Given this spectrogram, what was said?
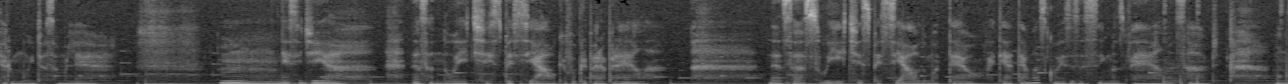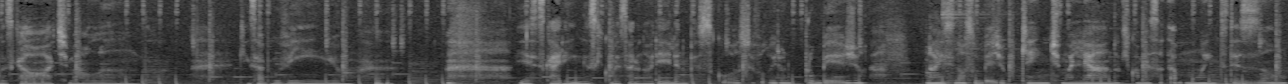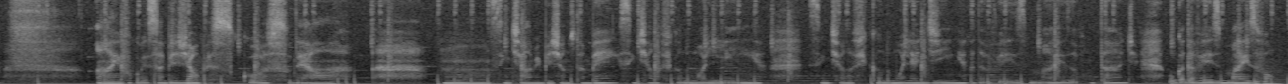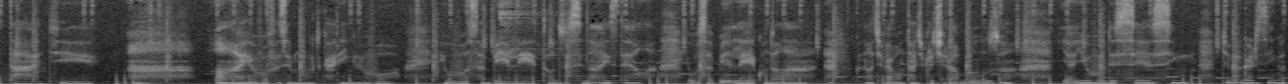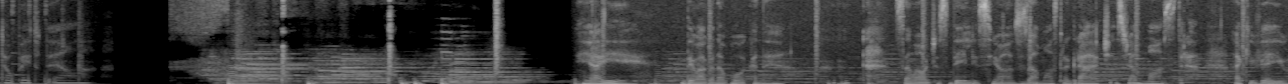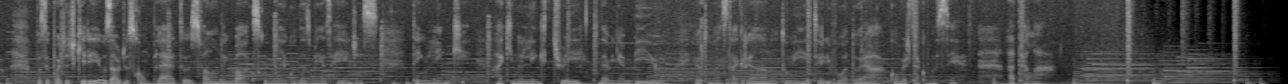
quero muito essa mulher. Hum, nesse dia, nessa noite especial que eu vou preparar para ela, nessa suíte especial do motel, vai ter até umas coisas assim, umas velas, sabe? Uma música ótima rolando. Quem sabe um vinho. Esses carinhos que começaram na orelha, no pescoço, evoluíram pro beijo. Ai, esse nosso beijo quente, molhado, que começa a dar muito tesão. Ai, eu vou começar a beijar o pescoço dela. Hum, senti ela me beijando também, senti ela ficando molinha, senti ela ficando molhadinha cada vez cada vez mais vontade. Ai, eu vou fazer muito carinho, eu vou eu vou saber ler todos os sinais dela. Eu vou saber ler quando ela quando ela tiver vontade para tirar a blusa. E aí eu vou descer assim, devagarzinho até o peito dela. Aí, deu água na boca, né? São áudios deliciosos, a amostra grátis, já mostra. Aqui veio. Você pode adquirir os áudios completos falando inbox comigo nas minhas redes. Tem o link aqui no Linktree da minha bio. Eu tô no Instagram, no Twitter e vou adorar conversar com você. Até lá!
